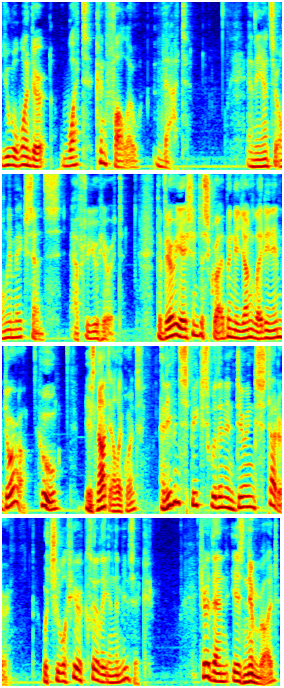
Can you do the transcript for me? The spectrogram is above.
you will wonder what can follow that. And the answer only makes sense after you hear it. The variation describing a young lady named Dora, who is not eloquent and even speaks with an endearing stutter, which you will hear clearly in the music. Here then is Nimrod,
